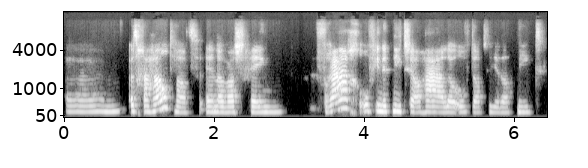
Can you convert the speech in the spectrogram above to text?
uh, het gehaald had. En er was geen vraag of je het niet zou halen of dat je dat niet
